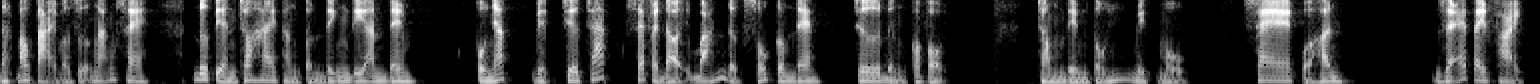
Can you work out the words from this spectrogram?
Đặt bao tải vào giữa ngãng xe, Đưa tiền cho hai thằng Tuần Đinh đi ăn đêm. Cô nhắc việc chia chác Sẽ phải đợi bán được số cơm đen, Chứ đừng có vội. Trong đêm tối mịt mù, Xe của Hân Rẽ tay phải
